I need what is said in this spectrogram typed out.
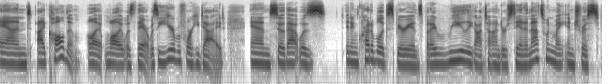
And I called him while I, while I was there. It was a year before he died. And so that was an incredible experience, but I really got to understand. And that's when my interest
